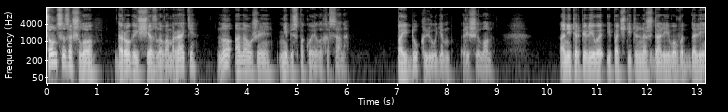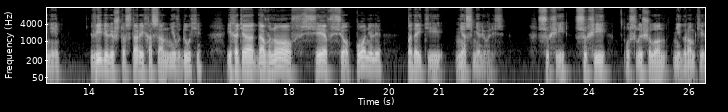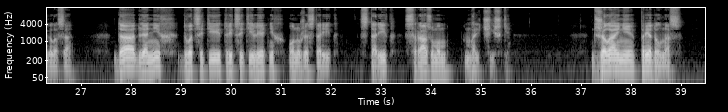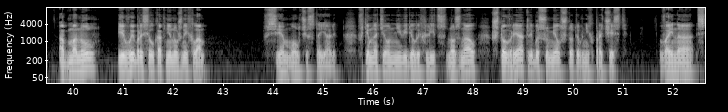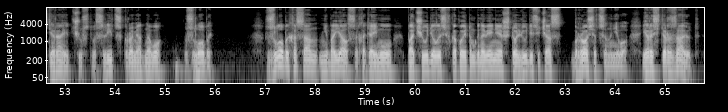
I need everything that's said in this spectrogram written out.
Солнце зашло, дорога исчезла во мраке, но она уже не беспокоила Хасана. «Пойду к людям», — решил он. Они терпеливо и почтительно ждали его в отдалении. Видели, что старый Хасан не в духе, и хотя давно все все поняли, подойти не осмеливались. «Суфи, Суфи!» — услышал он негромкие голоса. Да, для них, двадцати-тридцатилетних, он уже старик. Старик с разумом мальчишки. Джалайни предал нас, обманул и выбросил как ненужный хлам. Все молча стояли. В темноте он не видел их лиц, но знал, что вряд ли бы сумел что-то в них прочесть. Война стирает чувства с лиц, кроме одного — злобы. Злобы Хасан не боялся, хотя ему почудилось в какое-то мгновение, что люди сейчас бросятся на него и растерзают.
